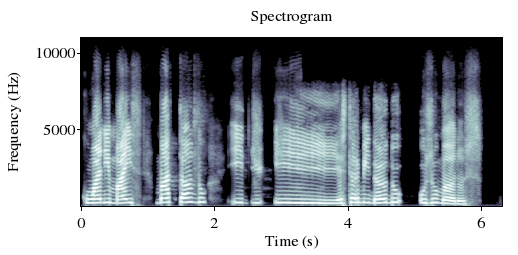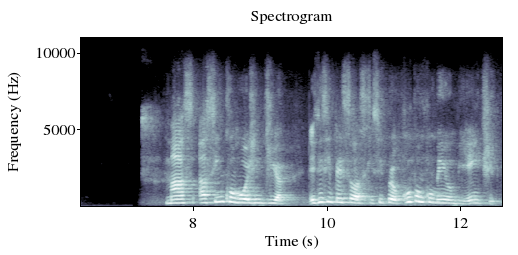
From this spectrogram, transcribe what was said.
com animais matando e, e exterminando os humanos. Mas, assim como hoje em dia existem pessoas que se preocupam com o meio ambiente,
